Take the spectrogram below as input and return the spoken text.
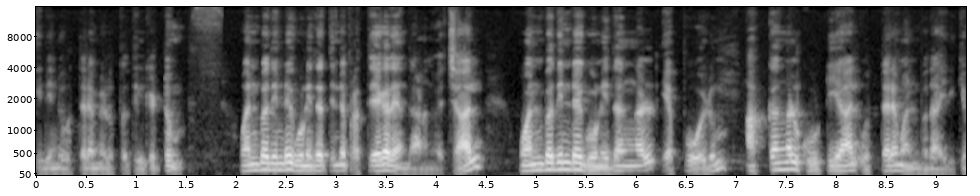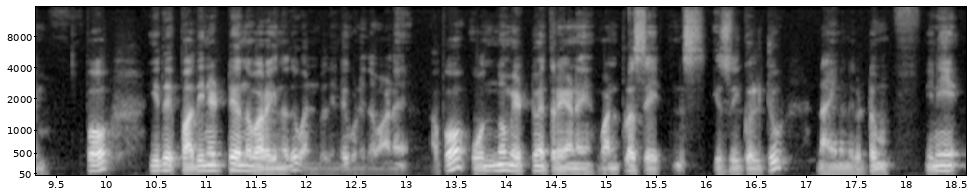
ഇതിന്റെ ഉത്തരം എളുപ്പത്തിൽ കിട്ടും. ഒൻപതിന്റെ ഗുണിതത്തിന്റെ പ്രത്യേകത എന്താണെന്ന് വെച്ചാൽ ഒൻപതിന്റെ ഗുണിതങ്ങൾ എപ്പോഴും അക്കങ്ങൾ കൂട്ടിയാൽ ഉത്തരം ഒൻപതായിരിക്കും. അപ്പോൾ ഇത് പതിനെട്ട് എന്ന് പറയുന്നത് ഒൻപതിന്റെ ഗുണിതമാണ്. അപ്പോൾ ഒന്നും എട്ടും എത്രയാണ്? One plus eight is equal to nine എന്ന് കിട്ടും. ഇനി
